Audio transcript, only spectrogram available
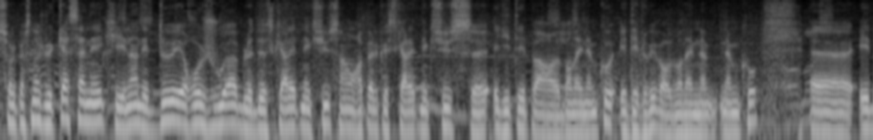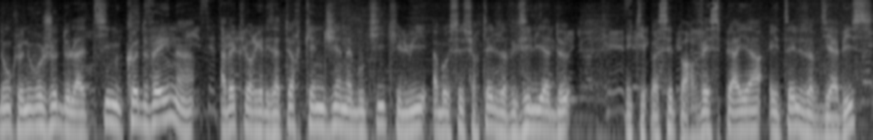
sur le personnage de Kasane, qui est l'un des deux héros jouables de Scarlet Nexus. Hein. On rappelle que Scarlet Nexus, euh, édité par euh, Bandai Namco et développé par Bandai Namco, euh, est donc le nouveau jeu de la team Code Vein avec le réalisateur Kenji Anabuki, qui lui a bossé sur Tales of Xillia 2 et qui est passé par Vesperia et Tales of the Abyss.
